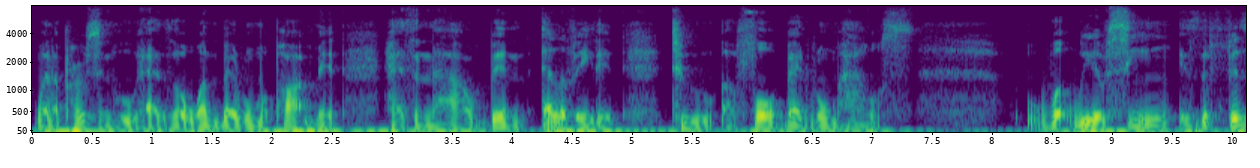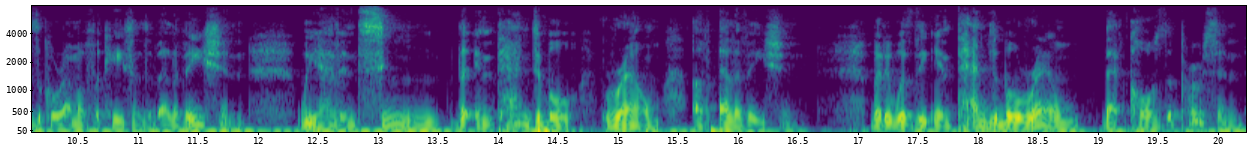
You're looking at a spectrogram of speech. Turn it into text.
When a person who has a one bedroom apartment has now been elevated to a four bedroom house, what we have seen is the physical ramifications of elevation. We haven't seen the intangible realm of elevation. But it was the intangible realm that caused the person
